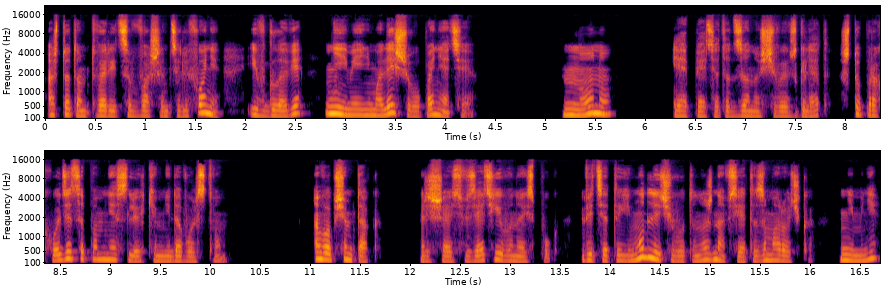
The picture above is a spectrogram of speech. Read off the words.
а что там творится в вашем телефоне и в голове, не имея ни малейшего понятия. Ну-ну, и опять этот заносчивый взгляд, что проходится по мне с легким недовольством. В общем так, решаюсь взять его на испуг. Ведь это ему для чего-то нужна вся эта заморочка, не мне.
